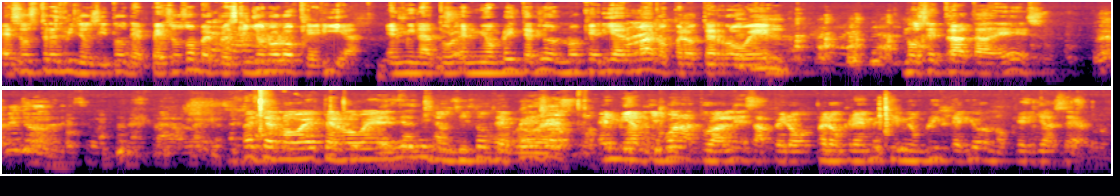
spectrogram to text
esos tres milloncitos de pesos, hombre, pero es que yo no lo quería. En mi, natu- en mi hombre interior no quería, hermano, pero te robé. No se trata de eso. Pues Te robé, te robé 10 milloncitos de pesos en mi antigua naturaleza, pero, pero créeme que mi hombre interior no quería hacerlo.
